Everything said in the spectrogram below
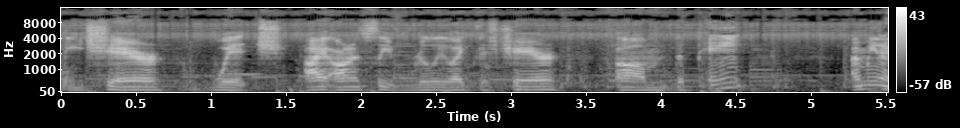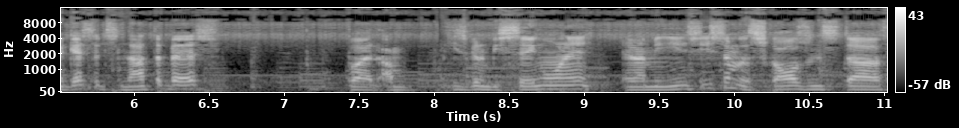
the chair, which I honestly really like this chair. Um, the paint, I mean, I guess it's not the best, but I'm, he's going to be sitting on it. And I mean, you see some of the skulls and stuff.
